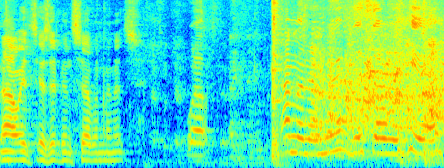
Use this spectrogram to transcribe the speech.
Now, it's, has it been seven minutes? Well, I'm gonna move this over here.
